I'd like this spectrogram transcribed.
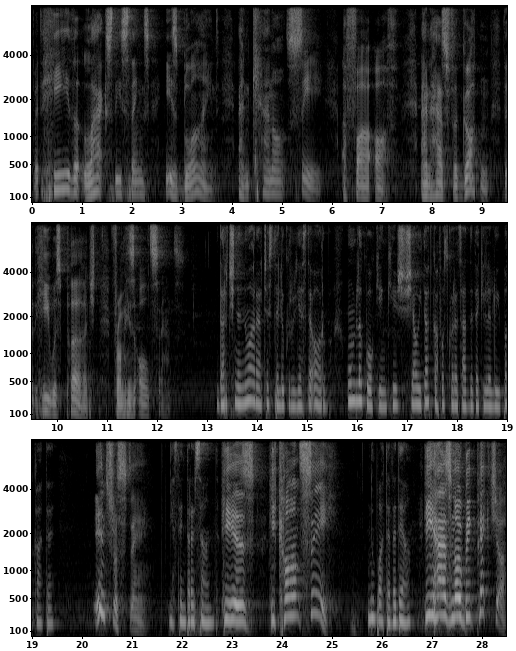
But he that lacks these things is blind and cannot see afar off, and has forgotten that he was purged from his old sins. Dar cine nu are aceste lucruri este orb, umblă cu ochii închiși și a uitat că a fost curățat de vechile lui păcate. Interesting. Este interesant. He is he can't see. Nu poate vedea. He has no big picture.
